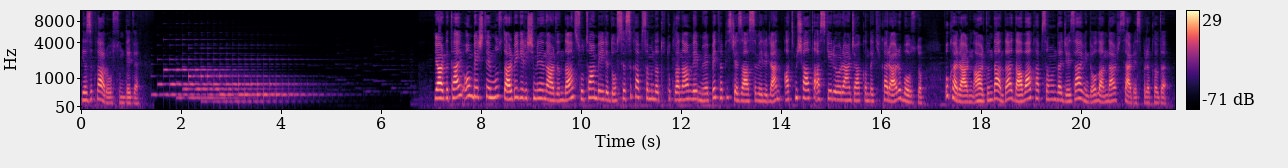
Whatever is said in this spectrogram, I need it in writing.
yazıklar olsun dedi. Yargıtay 15 Temmuz darbe girişiminin ardından Sultanbeyli dosyası kapsamında tutuklanan ve müebbet hapis cezası verilen 66 askeri öğrenci hakkındaki kararı bozdu. Bu kararın ardından da dava kapsamında cezaevinde olanlar serbest bırakıldı.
